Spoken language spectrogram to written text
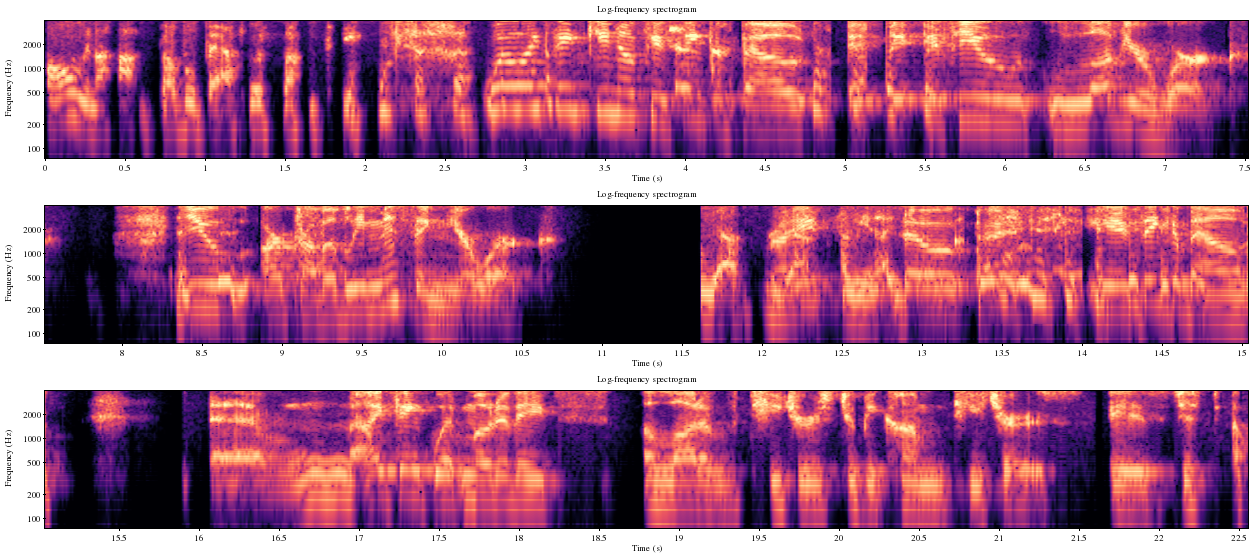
home in a hot bubble bath or something. well, I think, you know, if you think about if you love your work, you are probably missing your work. yeah. Right? yeah. I mean, I So uh, you think about, um, I think what motivates a lot of teachers to become teachers is just a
